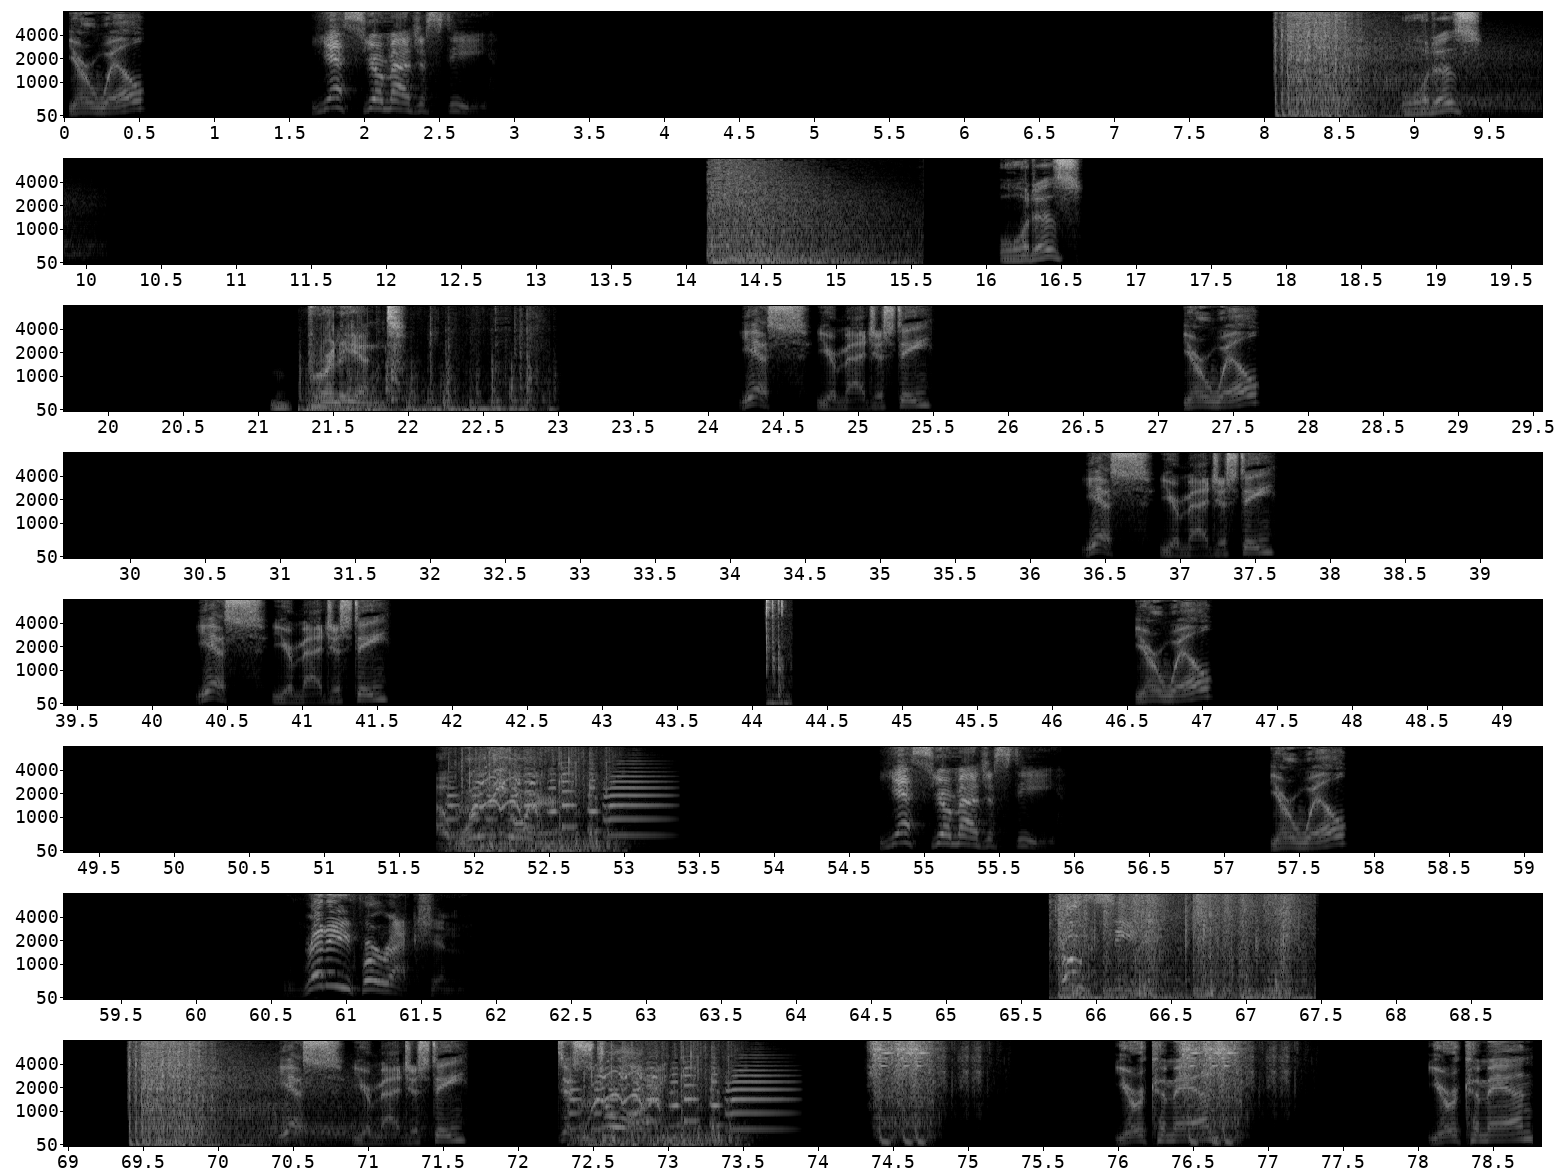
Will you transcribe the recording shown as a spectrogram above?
Your will? Yes, your majesty! Orders? Orders? Brilliant. Yes, your majesty. Your will? Yes, your majesty. Yes, your majesty. Your will? A worthy order. Yes, your majesty! Your will? Ready for action! Proceeding! Yes, your majesty. Destroy! Your command? Your command?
